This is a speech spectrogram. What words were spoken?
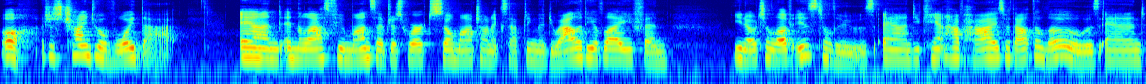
oh, just trying to avoid that. And in the last few months, I've just worked so much on accepting the duality of life and, you know, to love is to lose. And you can't have highs without the lows. And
